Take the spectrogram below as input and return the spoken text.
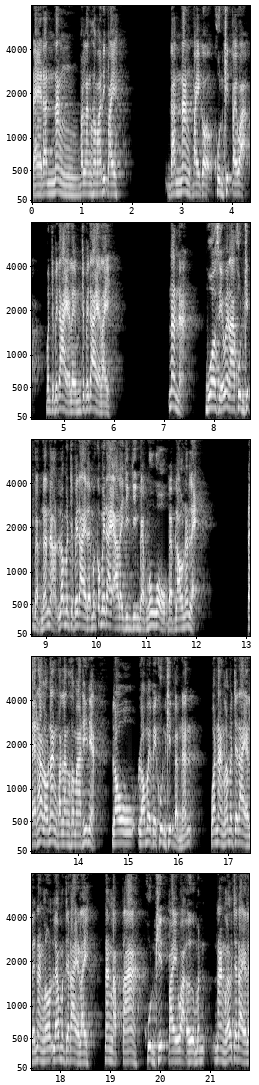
แต่ดันนั่งบัลลังก์สมาธิไป ดันนั่งไปก็คุณคิดไปว่า มันจะไปได้อะไร มันจะไปได้อะไร นั่นน่ะมัวเสียเวลาคุณคิดแบบนั้นน่ะ แล้วมันจะไปได้อะไรมันก็ไม่ได้อะไรจริง ๆ แบบโง่ๆแบบเรานั่นแหละ แต่ถ้าเรานั่งบัลลังก์สมาธิเนี่ย เราเราไม่ไปคุ้นคิดแบบนั้น ว่านั่งแล้วมันจะได้อะไรนั่งแล้วแล้วมันจะได้อะไร นั่งหลับตาคุ้นคิดไปว่า เออมันนั่งแล้วจะได้อะไร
